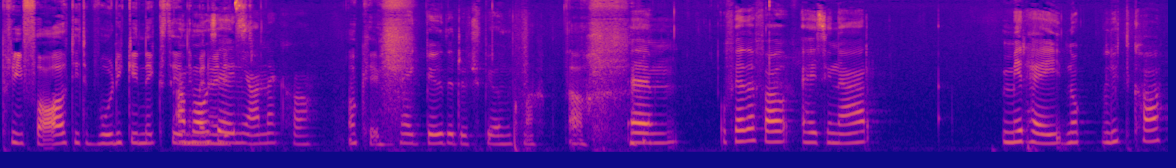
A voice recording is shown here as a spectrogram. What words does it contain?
privat in der Wohnung gesehen. Aber ah, sie haben jetzt... Okay. Wir haben Bilder durch Spion gemacht. Ah. ähm, auf jeden Fall haben sie dann... Wir hatten noch Leute, gehabt,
